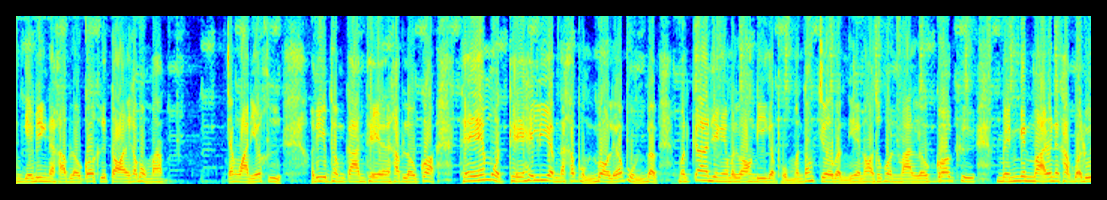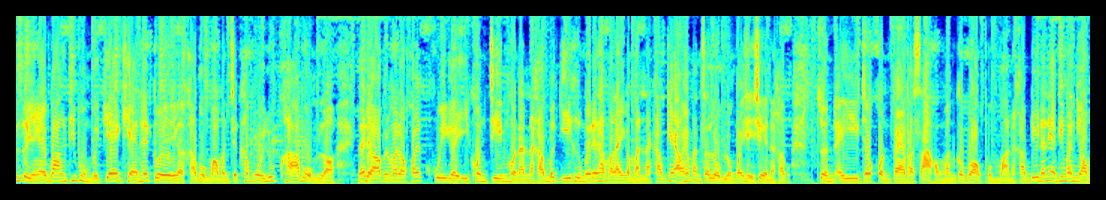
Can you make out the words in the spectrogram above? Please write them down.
นเกมมิ่งนะครับแล้วก็คือต่อเลยครับผมมา จังหวะนี้ก็คือรีบทำการเทนะครับแล้วก็เทให้หมดเทให้เรียบนะครับ ผมบอกเลยว่าผมแบบมันกล้ายังไงมันลองดีกับผมมันต้องเจอแบบนี้เนาะทุกคนมาแล้วก็คือเม้นต์กันมาด้วยนะครับ ว่ารู้สึกยังไงบ้างที่ผมไปแก้แค้นให้ตัวเองอะครับผมมามันจะขโมยลูกค้าผมเหรอ แล้วเดี๋ยวเอาเป็นว่าเราค่อยคุยกับอีคนจีนคนนั้นนะครับ เมื่อกี้คือไม่ได้ทำอะไรกับมันนะครับแค่เอาให้มันสลบลงไปเฉยๆนะครับส่วนไอ้เจ้าคนแปลภาษาของมันก็บอกผมมานะครับดีนะเนี่ยที่มันยอม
